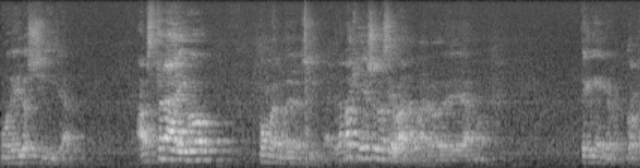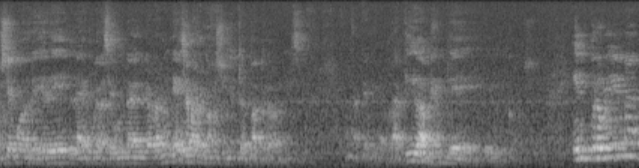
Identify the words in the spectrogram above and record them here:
modelo silla. Abstraigo, pongo el modelo silla. La máquina eso no se va, digamos técnica que conocemos desde la época de la Segunda Guerra Mundial, se llama reconocimiento de patrones. Una técnica relativamente El problema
